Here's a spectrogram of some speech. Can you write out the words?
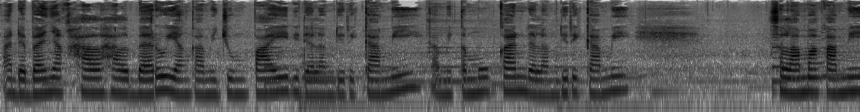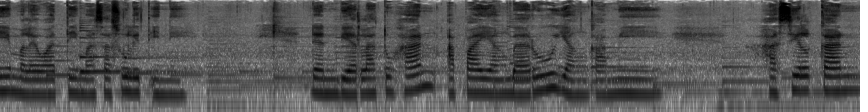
ada banyak hal-hal baru yang kami jumpai di dalam diri kami, kami temukan dalam diri kami selama kami melewati masa sulit ini. Dan biarlah Tuhan, apa yang baru yang kami hasilkan,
